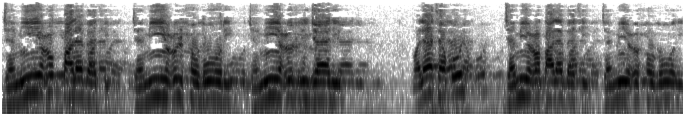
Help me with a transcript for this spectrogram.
جميع الطلبة جميع الحضور جميع الرجال. ولا تقول جميع طلبة جميع حضور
